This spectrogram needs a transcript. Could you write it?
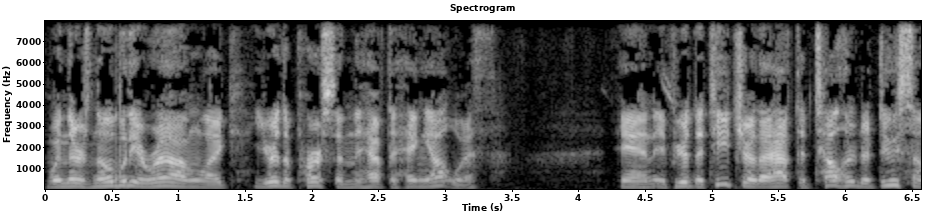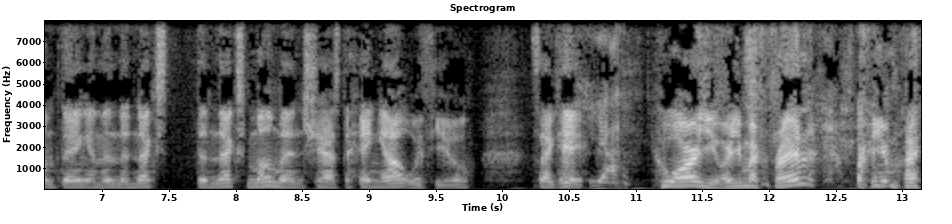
when there's nobody around, like you're the person they have to hang out with, and if you're the teacher, they have to tell her to do something, and then the next the next moment she has to hang out with you. It's like, hey, yeah who are you? Are you my friend? Are you my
